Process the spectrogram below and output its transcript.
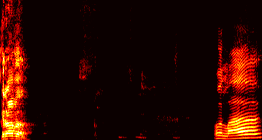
gravando. Olá,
